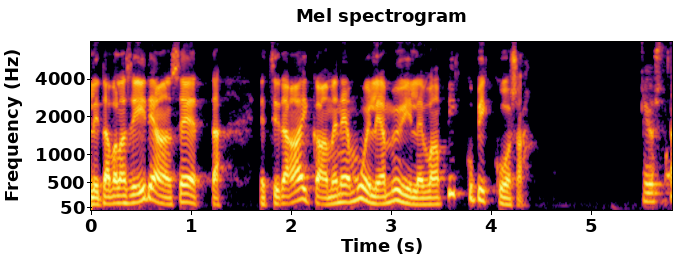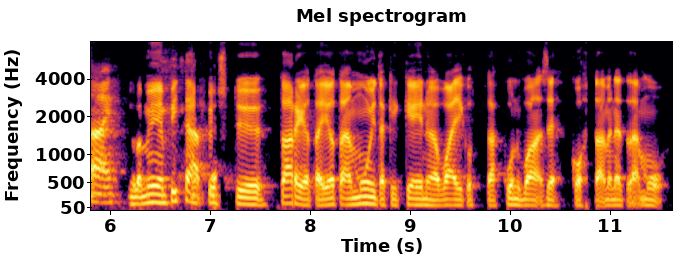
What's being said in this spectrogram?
Eli tavallaan se idea on se, että, että sitä aikaa menee muille ja myyjille vaan pikku pikku osa. Just näin. Jolla myyjän pitää pystyä tarjota jotain muitakin keinoja vaikuttaa, kun vaan se kohtaaminen tai muu.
